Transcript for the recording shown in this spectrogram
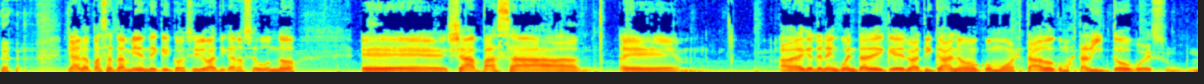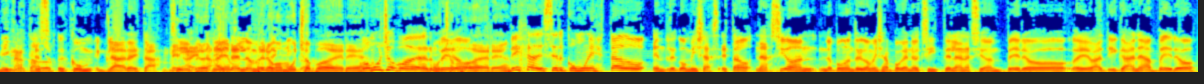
Claro, pasa también de que el Concilio Vaticano II eh, ya pasa... eh, a ver, hay que tener en cuenta de que el Vaticano como Estado, como Estadito, pues... Microestado. es- claro, ahí está. Sí, Ahí pero, está, ahí tiene- está el nombre pero con mucho poder, ¿eh? Con mucho poder, Mucho pero poder, ¿eh? deja de ser como un Estado, entre comillas, Estado-nación, lo pongo entre comillas porque no existe la nación, pero eh, vaticana, pero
